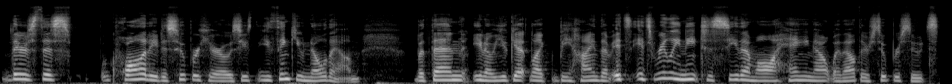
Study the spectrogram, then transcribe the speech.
there's this quality to superheroes. You you think you know them, but then you know you get like behind them. It's it's really neat to see them all hanging out without their super suits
